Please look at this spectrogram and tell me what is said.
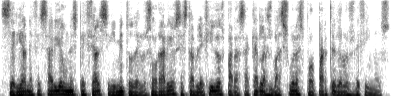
sería necesario un especial seguimiento de los horarios establecidos para sacar las basuras por parte de los vecinos,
